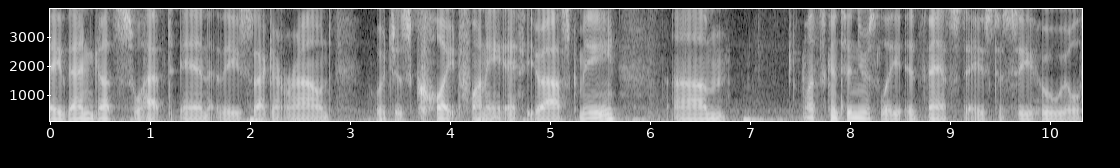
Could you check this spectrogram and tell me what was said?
they then got swept in the second round, which is quite funny if you ask me. Um, let's continuously advance stage to see who we'll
